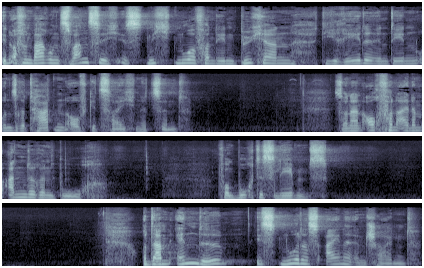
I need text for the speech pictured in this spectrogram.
In Offenbarung 20 ist nicht nur von den Büchern die Rede, in denen unsere Taten aufgezeichnet sind, sondern auch von einem anderen Buch, vom Buch des Lebens. Und am Ende ist nur das eine entscheidend,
